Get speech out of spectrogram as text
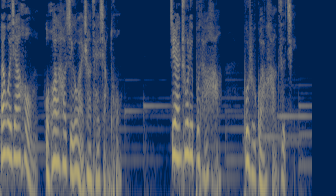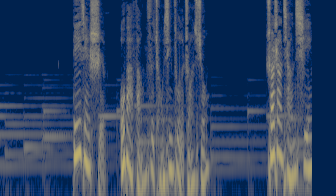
搬回家后，我花了好几个晚上才想通，既然出力不讨好，不如管好自己。第一件事，我把房子重新做了装修，刷上墙漆，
